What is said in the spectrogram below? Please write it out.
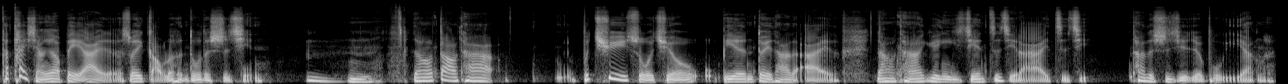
他太想要被爱了，所以搞了很多的事情。嗯嗯，然后到他不去所求别人对他的爱然后他愿意先自己来爱自己，他的世界就不一样了。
